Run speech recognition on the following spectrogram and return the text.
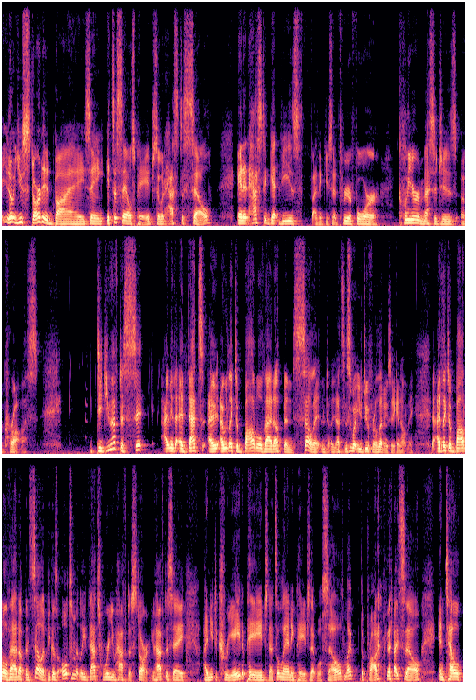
you know you started by saying it's a sales page so it has to sell and it has to get these i think you said three or four clear messages across. Did you have to sit? I mean, that's I, I would like to bottle that up and sell it. And that's this is what you do for a living, so you can help me. I'd like to bottle that up and sell it because ultimately that's where you have to start. You have to say, I need to create a page that's a landing page that will sell my the product that I sell and tell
